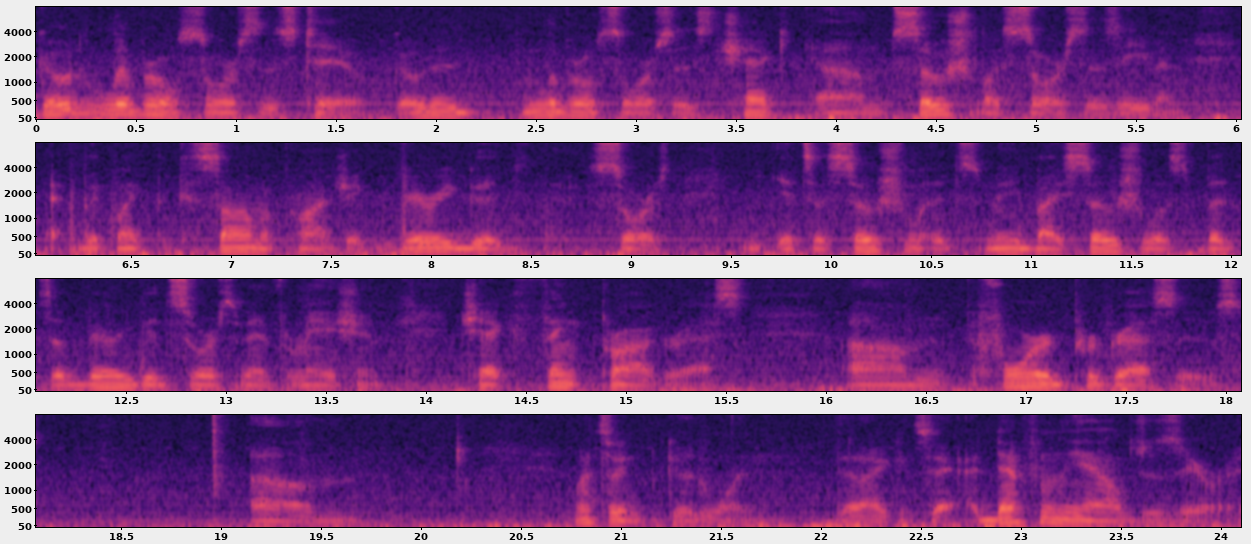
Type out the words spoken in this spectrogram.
go to liberal sources too. Go to liberal sources. Check um, socialist sources even, like the Kasama Project. Very good source. It's a social. It's made by socialists, but it's a very good source of information check Think Progress, um, Forward Progressives. Um, what's a good one that I could say? Definitely Al Jazeera.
